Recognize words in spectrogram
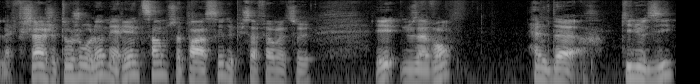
L'affichage est toujours là, mais rien ne semble se passer depuis sa fermeture. Et nous avons Helder qui nous dit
